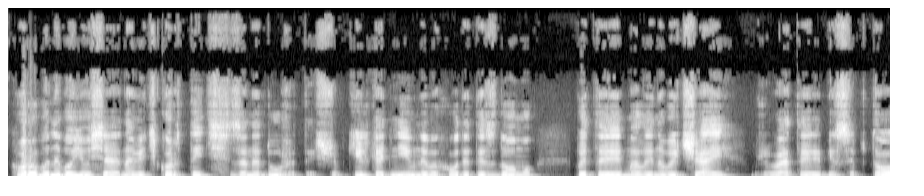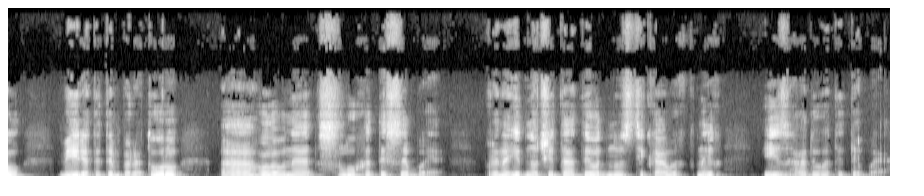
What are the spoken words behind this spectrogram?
Хвороби не боюся, навіть кортить занедужити, щоб кілька днів не виходити з дому, пити малиновий чай, вживати бісептол, міряти температуру, а головне слухати себе, принагідно читати одну з цікавих книг і згадувати тебе.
